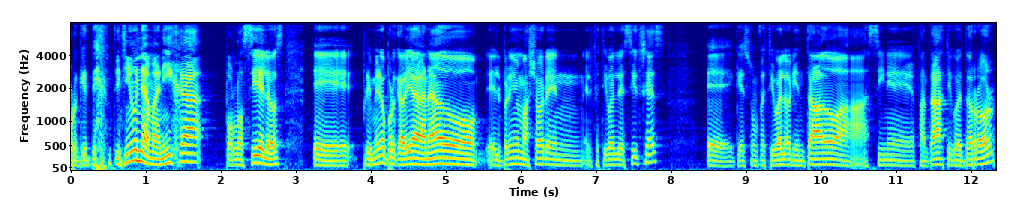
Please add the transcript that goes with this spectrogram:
Porque te- tenía una manija por los cielos. Eh, primero porque había ganado el premio mayor en el Festival de Sitges. eh, que es un festival orientado a cine fantástico de terror.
